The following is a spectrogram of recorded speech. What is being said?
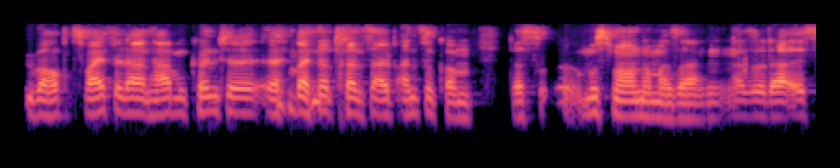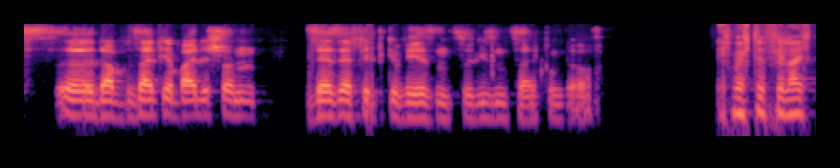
überhaupt Zweifel daran haben könnte, äh, bei einer Transalp anzukommen. Das äh, muss man auch nochmal sagen. Also da ist, äh, da seid ihr beide schon sehr, sehr fit gewesen zu diesem Zeitpunkt auch. Ich möchte vielleicht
